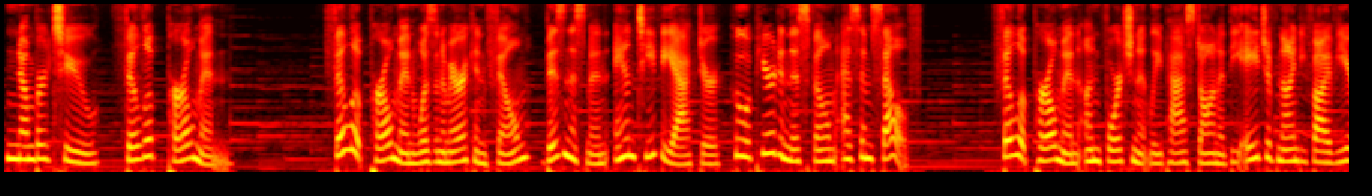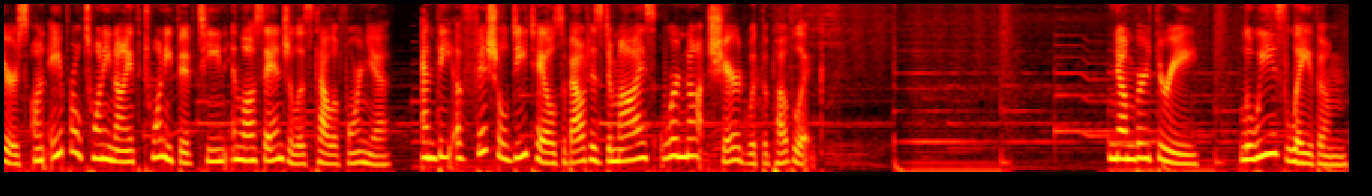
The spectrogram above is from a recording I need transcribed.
Number 2. Philip Perlman. Philip Perlman was an American film, businessman, and TV actor who appeared in this film as himself. Philip Perlman unfortunately passed on at the age of 95 years on April 29, 2015 in Los Angeles, California and the official details about his demise were not shared with the public. Number 3. Louise Latham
